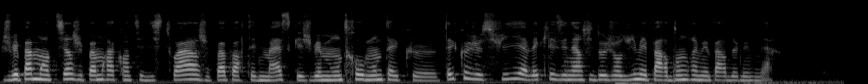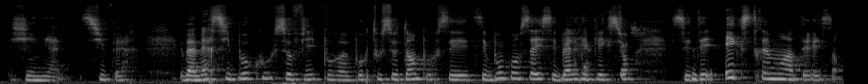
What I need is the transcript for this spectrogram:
je vais pas mentir, je vais pas me raconter d'histoire, je vais pas porter de masque et je vais me montrer au monde tel que, tel que je suis avec les énergies d'aujourd'hui, mes parts d'ombre et mes parts de lumière. Génial, super. Eh ben, merci beaucoup Sophie pour, euh, pour tout ce temps, pour ces, ces bons conseils, ces belles réflexions. C'était extrêmement intéressant.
